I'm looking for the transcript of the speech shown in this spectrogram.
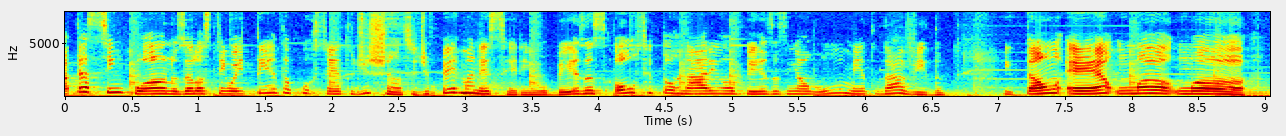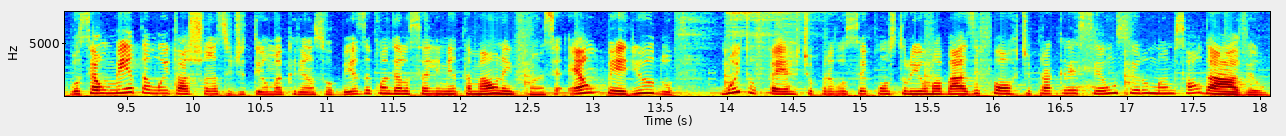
até 5 anos, elas têm 80% de chance de permanecerem obesas ou se tornarem obesas em algum momento da vida. Então, é uma, uma. Você aumenta muito a chance de ter uma criança obesa quando ela se alimenta mal na infância. É um período muito fértil para você construir uma base forte para crescer um ser humano saudável.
